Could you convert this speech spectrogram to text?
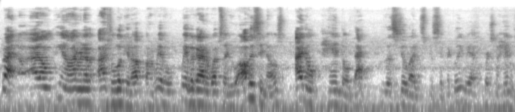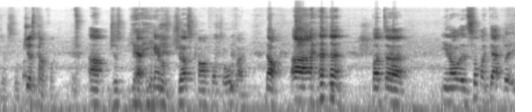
Right. I don't. You know. I, mean, I have to look it up. We have a, we have a guy on our website who obviously knows. I don't handle that the steel items specifically. We have a person who handles our steel Just items. conflict. Um, just yeah, he handles just conflicts all the time. No, uh, but uh, you know, it's something like that. But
